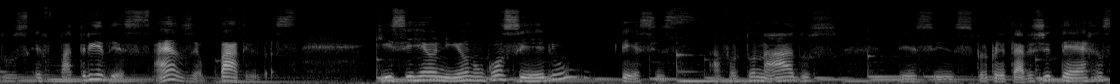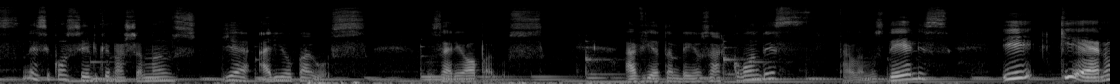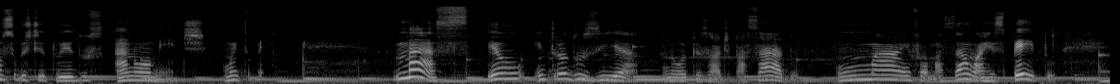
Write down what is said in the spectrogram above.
dos eupátrides, né? os eupátridas, que se reuniam num conselho desses afortunados, desses proprietários de terras, nesse conselho que nós chamamos de Areópagos, os Areópagos. Havia também os arcondes, falamos deles, e que eram substituídos anualmente. Muito bem. Mas eu introduzia no episódio passado uma informação a respeito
